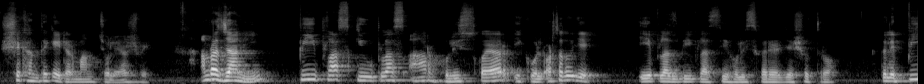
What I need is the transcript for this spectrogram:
সেখান থেকে এটার মান চলে আসবে। আমরা জানি P plus Q plus R whole square equal অর্থাৎ ওই যে A plus B plus C whole স্কোয়ারের যে সূত্র, তাহলে P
